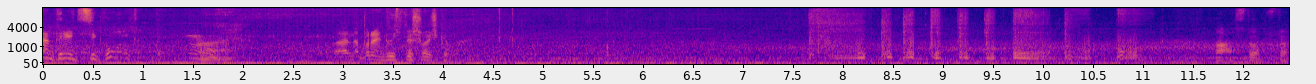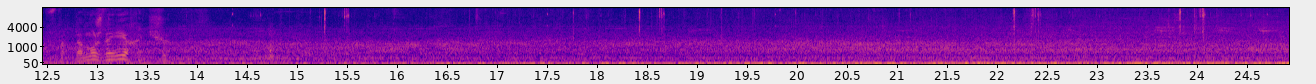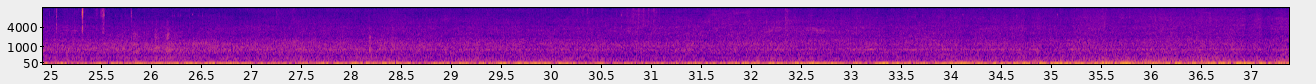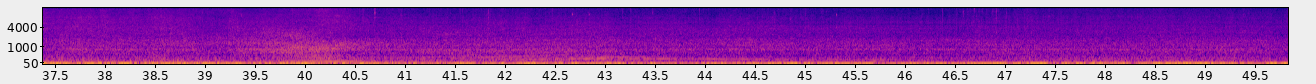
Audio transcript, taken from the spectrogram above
А, 30 секунд. Ладно, пройдусь пешочком. стоп, стоп, стоп. Да можно ехать, что?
